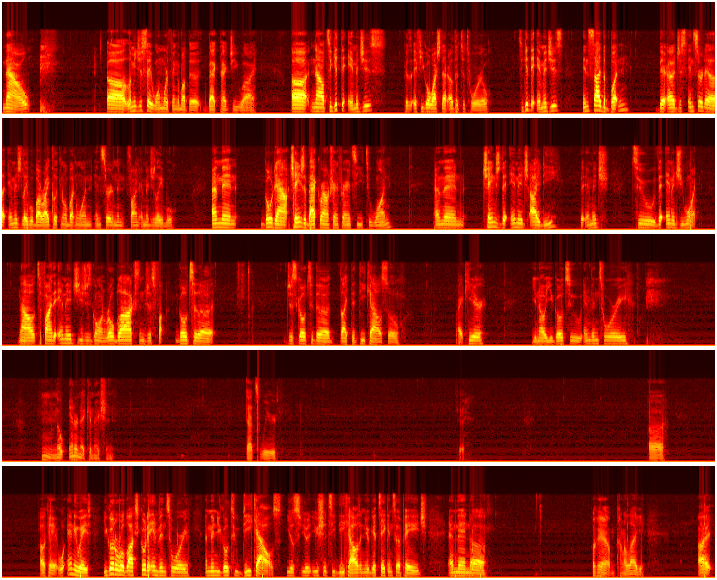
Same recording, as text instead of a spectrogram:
now, uh, let me just say one more thing about the backpack GUI. Uh, now, to get the images, because if you go watch that other tutorial, to get the images, inside the button, there, uh, just insert an image label by right-clicking on button 1, insert, and then find image label. And then go down, change the background transparency to 1, and then change the image ID, the image, to the image you want. Now, to find the image, you just go on Roblox and just go to the, just go to the, like the decal, so, right here, you know, you go to inventory, hmm, no internet connection. That's weird. Okay uh okay well anyways you go to roblox go to inventory and then you go to decals. You'll you, you should see decals and you'll get taken to a page. And then uh okay i'm kind of laggy. All right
